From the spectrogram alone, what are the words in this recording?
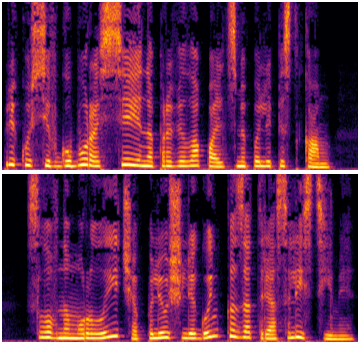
Прикусив губу, рассеянно провела пальцами по лепесткам. Словно мурлыча, плющ легонько затряс листьями.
